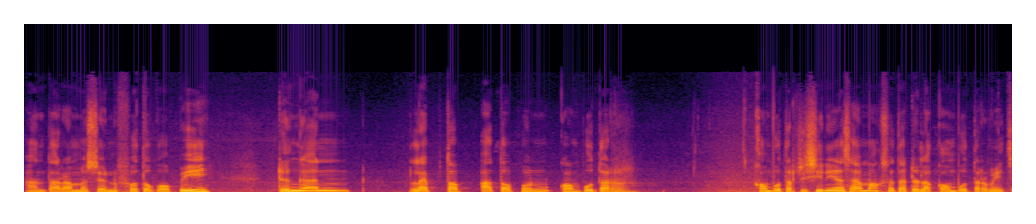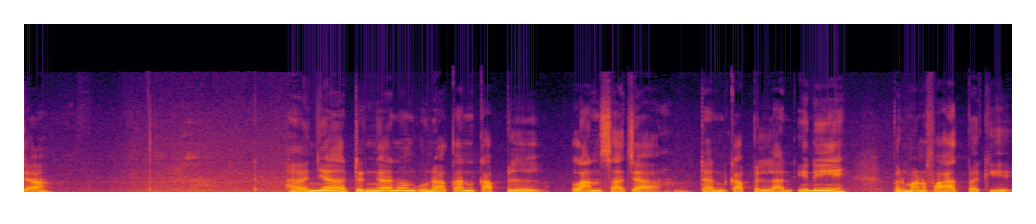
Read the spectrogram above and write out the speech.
antara mesin fotokopi dengan laptop ataupun komputer. Komputer di sini yang saya maksud adalah komputer meja hanya dengan menggunakan kabel LAN saja dan kabel LAN ini bermanfaat bagi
